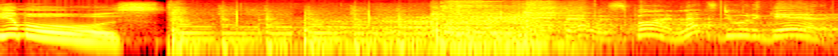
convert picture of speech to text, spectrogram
Seguimos! That was fun. Let's do it again.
